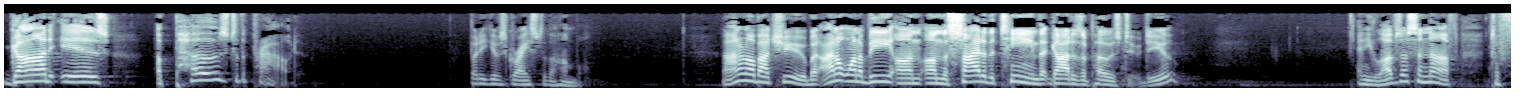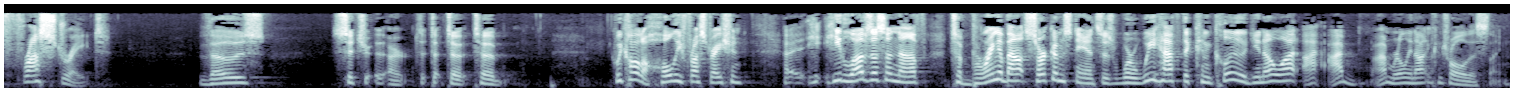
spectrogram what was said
God is opposed to the proud, but he gives grace to the humble. Now, I don't know about you, but I don't want to be on, on the side of the team that God is opposed to. Do you? And he loves us enough to frustrate those situ- or to, to, to, to we call it a holy frustration? Uh, he, he, loves us enough to bring about circumstances where we have to conclude, you know what, I, I, I'm really not in control of this thing.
